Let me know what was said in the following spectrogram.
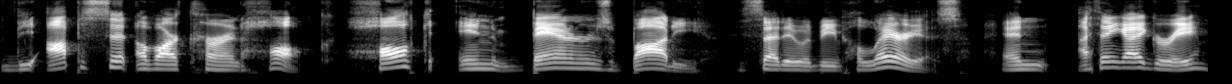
the opposite of our current Hulk. Hulk in Banner's body. He said it would be hilarious. And I think I agree.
